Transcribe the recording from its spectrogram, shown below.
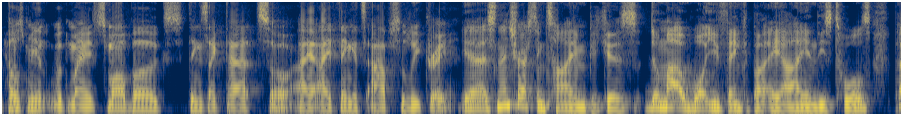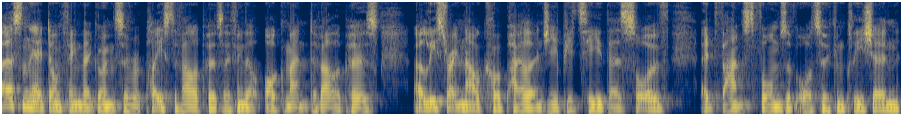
helps me with my small bugs, things like that. So I, I think it's absolutely great. Yeah, it's an interesting time because no matter what you think about AI and these tools, personally, I don't think they're going to replace developers. I think they'll augment developers. At least right now, Copilot and GPT, they're sort of advanced forms of auto completion.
